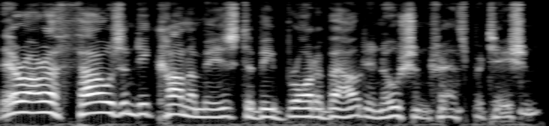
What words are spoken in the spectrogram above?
There are a thousand economies to be brought about in ocean transportation.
